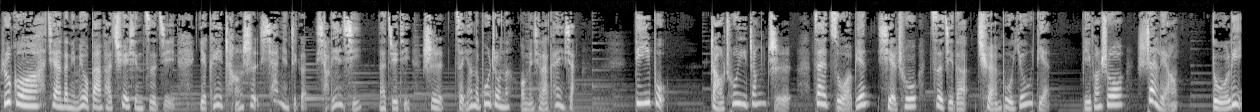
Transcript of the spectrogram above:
如果亲爱的你没有办法确信自己，也可以尝试下面这个小练习。那具体是怎样的步骤呢？我们一起来看一下。第一步，找出一张纸。在左边写出自己的全部优点，比方说善良、独立、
